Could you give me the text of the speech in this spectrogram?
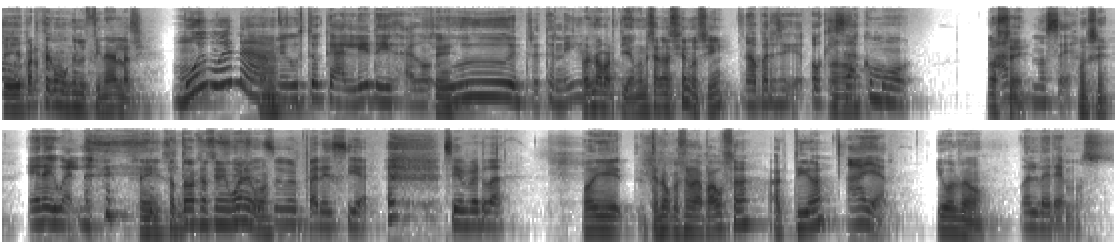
Se parte como que en el final, así. Muy buena. Me gustó Caleta y estaba como, Sí. uh, entretenido. Pero no partía con esa canción, ¿o sí? No, parece que. O quizás como. No ah, sé. No sé. No sé. Era igual. Sí, son todas canciones iguales, bueno. súper parecía. Sí, es verdad. Oye, tenemos que hacer una pausa activa Ah, ya. y volvemos. Volveremos.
